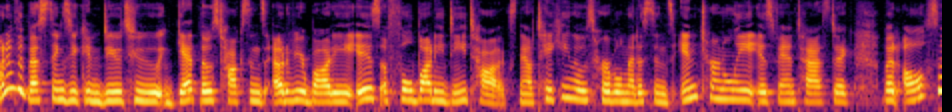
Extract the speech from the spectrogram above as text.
One of the best things you can do to get those toxins out of your body is a full body detox. Now, taking those herbal medicines internally is fantastic, but also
